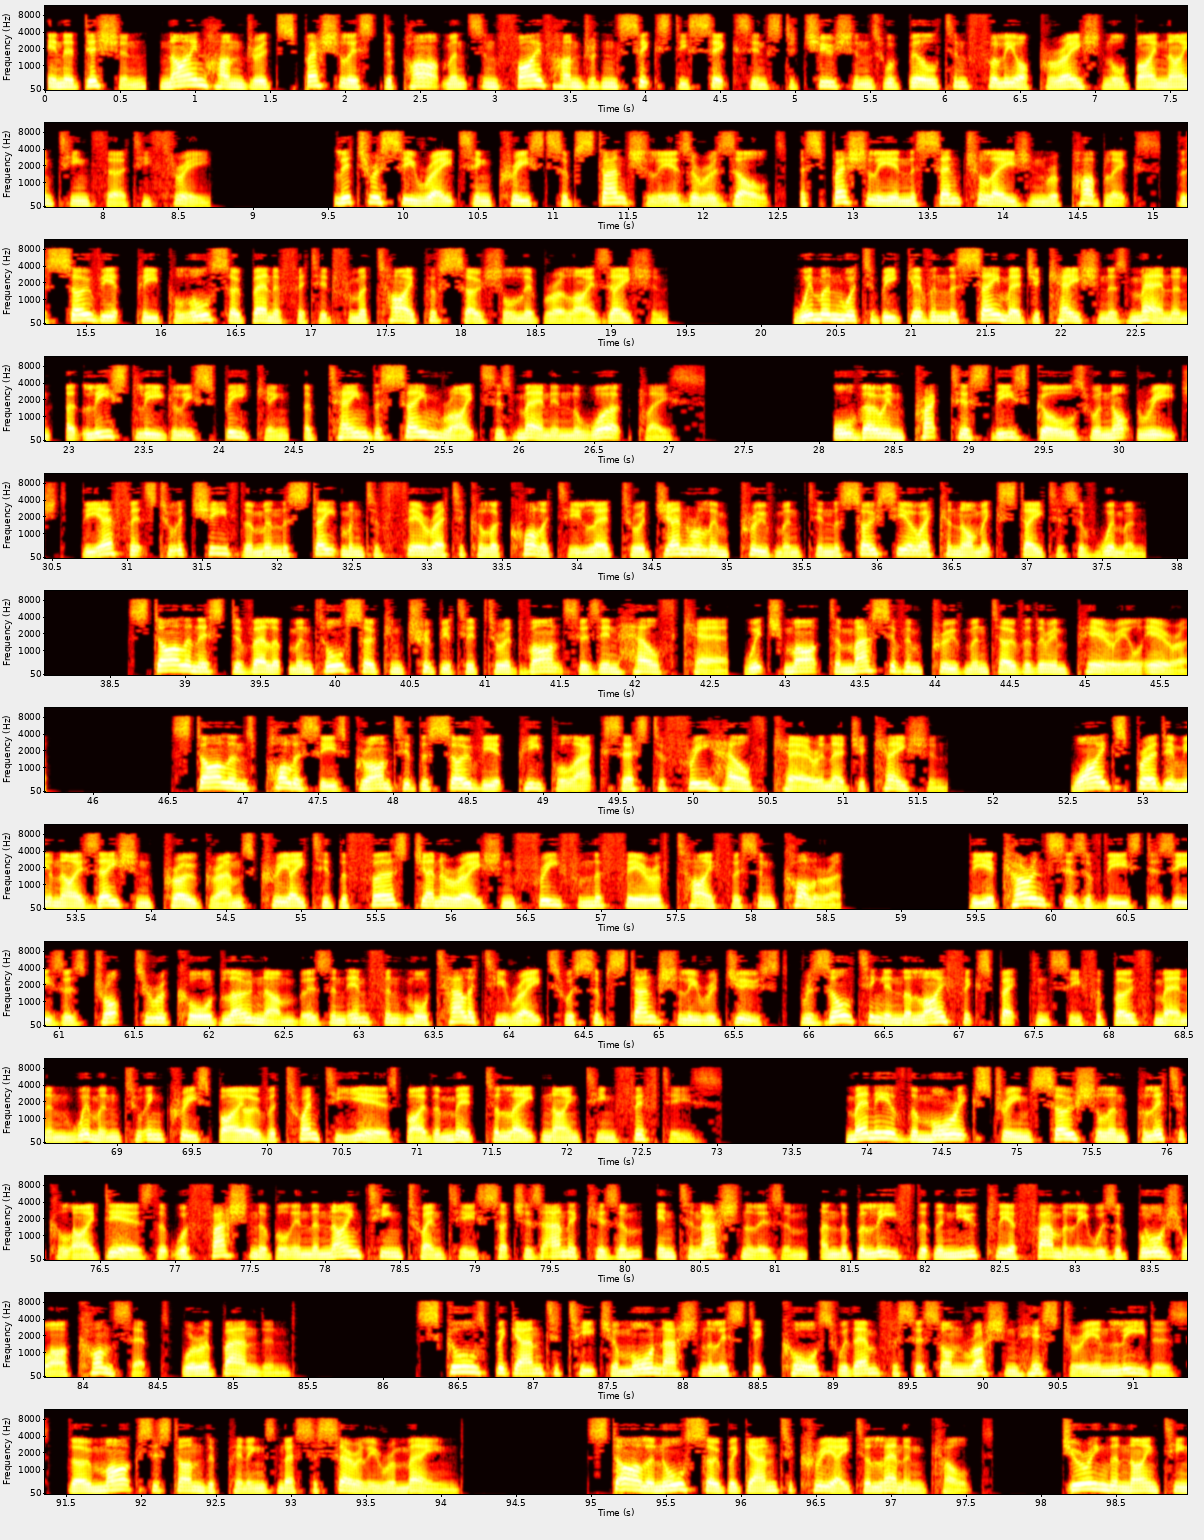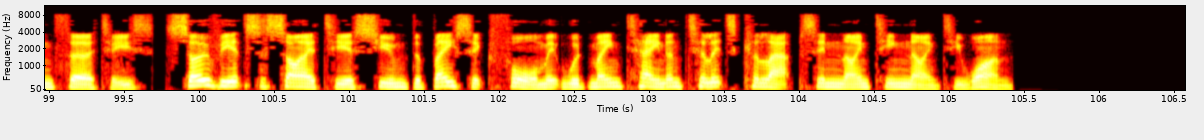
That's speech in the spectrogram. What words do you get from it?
In addition, 900 specialist departments and 566 institutions were built and fully operational by 1933. Literacy rates increased substantially as a result, especially in the Central Asian republics. The Soviet people also benefited from a type of social liberalization. Women were to be given the same education as men and, at least legally speaking, obtained the same rights as men in the workplace. Although in practice these goals were not reached, the efforts to achieve them and the statement of theoretical equality led to a general improvement in the socio-economic status of women. Stalinist development also contributed to advances in health care, which marked a massive improvement over the imperial era. Stalin's policies granted the Soviet people access to free health care and education. Widespread immunization programs created the first generation free from the fear of typhus and cholera. The occurrences of these diseases dropped to record low numbers and infant mortality rates were substantially reduced, resulting in the life expectancy for both men and women to increase by over 20 years by the mid to late 1950s. Many of the more extreme social and political ideas that were fashionable in the 1920s such as anarchism, internationalism, and the belief that the nuclear family was a bourgeois concept, were abandoned. Schools began to teach a more nationalistic course with emphasis on Russian history and leaders, though Marxist underpinnings necessarily remained. Stalin also began to create a Lenin cult. During the 1930s, Soviet society assumed the basic form it would maintain until its collapse in 1991.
